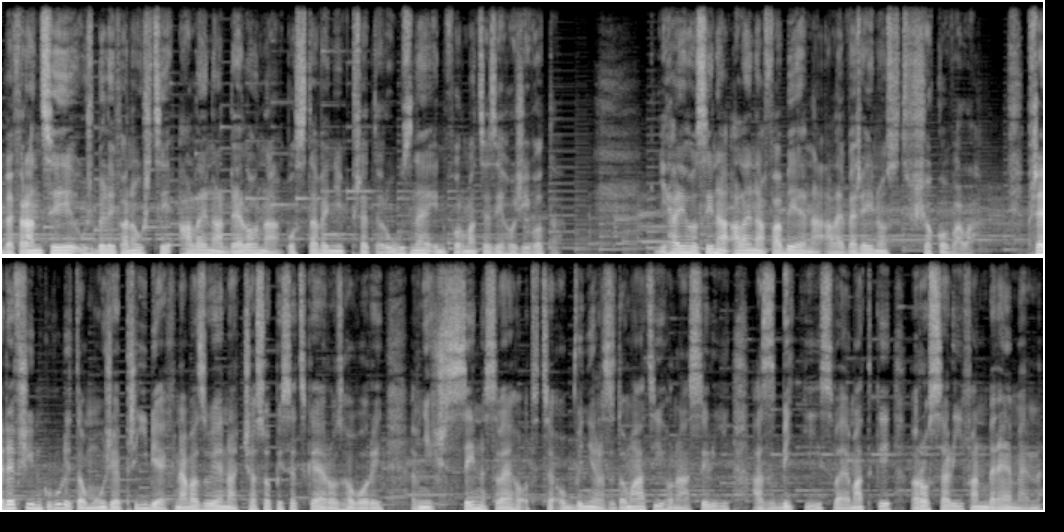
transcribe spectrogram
Ve Francii už byli fanoušci Alena Delona postaveni před různé informace z jeho života. Kniha jeho syna Alena Fabiena ale veřejnost šokovala. Především kvůli tomu, že příběh navazuje na časopisecké rozhovory, v nichž syn svého otce obvinil z domácího násilí a zbytí své matky Rosalie van Bremen,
